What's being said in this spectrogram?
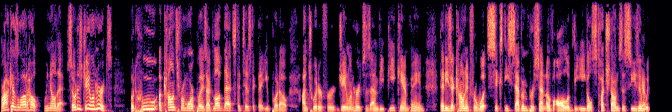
Brock has a lot of help. We know that. So does Jalen Hurts but who accounts for more plays? I'd love that statistic that you put out on Twitter for Jalen Hurts' MVP campaign that he's accounted for what 67% of all of the Eagles' touchdowns this season yep. with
